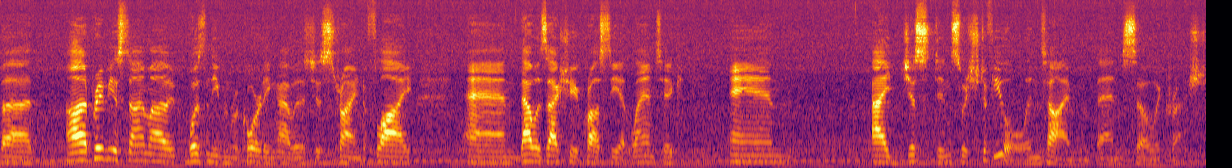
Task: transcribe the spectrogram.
But uh, previous time I wasn't even recording, I was just trying to fly, and that was actually across the Atlantic and I just didn't switch to fuel in time, and so it crashed.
